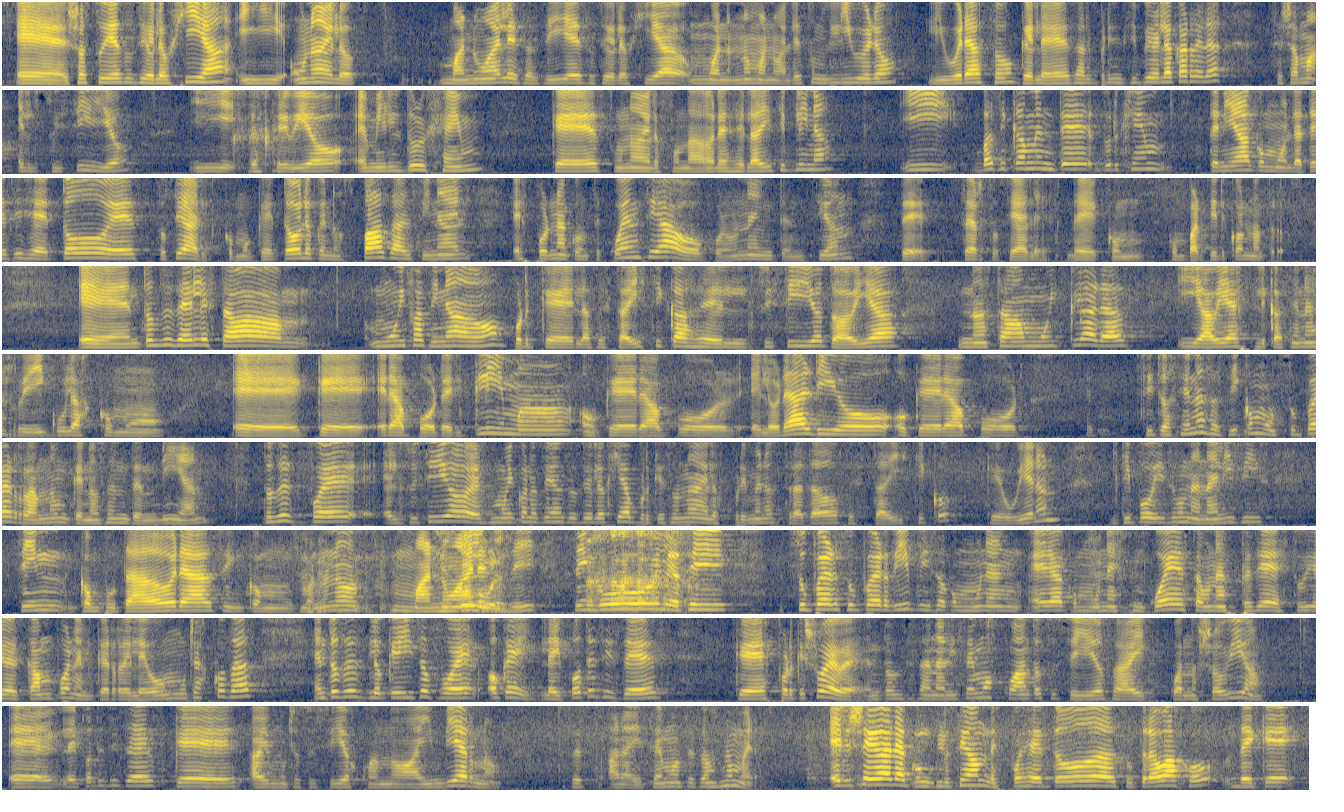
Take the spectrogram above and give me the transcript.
Eh, yo estudié sociología y uno de los manuales así de sociología, bueno, no manual, es un libro, librazo que lees al principio de la carrera, se llama El suicidio y lo escribió Emil Durkheim, que es uno de los fundadores de la disciplina. Y básicamente Durkheim tenía como la tesis de todo es social, como que todo lo que nos pasa al final es por una consecuencia o por una intención de ser sociales, de com- compartir con otros. Eh, entonces él estaba mm, muy fascinado porque las estadísticas del suicidio todavía no estaban muy claras y había explicaciones ridículas como eh, que era por el clima o que era por el horario o que era por eh, situaciones así como súper random que no se entendían. Entonces fue, el suicidio es muy conocido en sociología porque es uno de los primeros tratados estadísticos que hubieron. El tipo hizo un análisis sin computadora, sin con, con unos manuales así, sin Google, así, súper, súper deep, hizo como una, era como una encuesta, una especie de estudio de campo en el que relevó muchas cosas. Entonces lo que hizo fue, ok, la hipótesis es que es porque llueve, entonces analicemos cuántos suicidios hay cuando llovió. Eh, la hipótesis es que hay muchos suicidios cuando hay invierno, entonces analicemos esos números. Él llega a la conclusión, después de todo su trabajo, de que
